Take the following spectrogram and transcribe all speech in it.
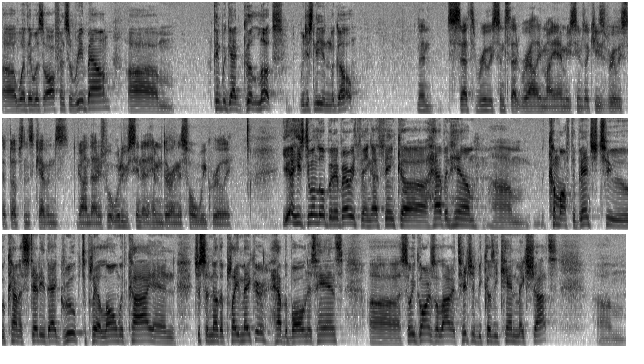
uh, whether it was offensive rebound. Um, I think we got good looks. We just need them to go. Then Seth, really, since that rally in Miami, seems like he's really stepped up since Kevin's gone down. What, what have you seen at him during this whole week, really? Yeah, he's doing a little bit of everything. I think uh, having him um, come off the bench to kind of steady that group, to play along with Kai, and just another playmaker, have the ball in his hands. Uh, so he garners a lot of attention because he can make shots. Um,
